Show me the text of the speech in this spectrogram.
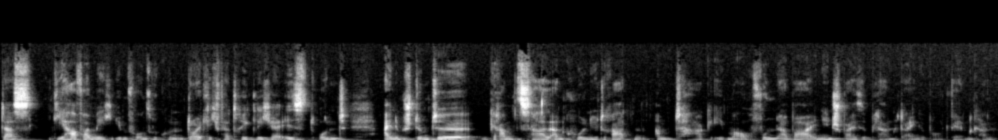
dass die Hafermilch eben für unsere Kunden deutlich verträglicher ist und eine bestimmte Grammzahl an Kohlenhydraten am Tag eben auch wunderbar in den Speiseplan mit eingebaut werden kann.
